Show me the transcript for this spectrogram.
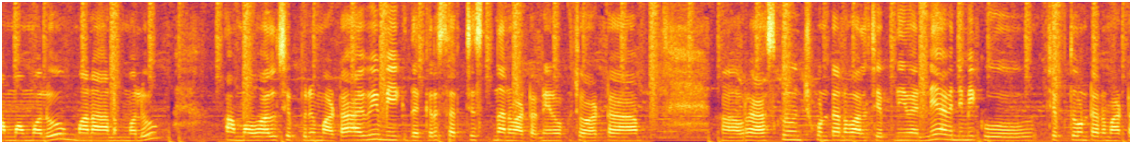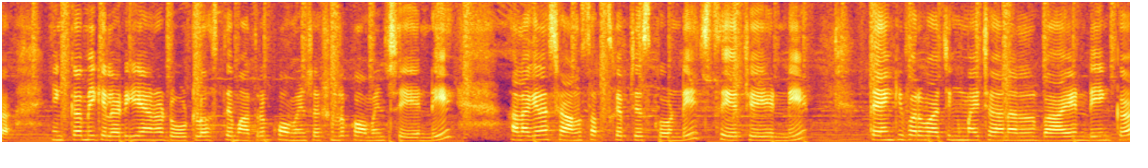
అమ్మమ్మలు మా నానమ్మలు అమ్మ వాళ్ళు చెప్పిన మాట అవి మీకు దగ్గర సెర్చ్ అనమాట నేను ఒక చోట రాసుకుని ఉంచుకుంటాను వాళ్ళు చెప్పినవన్నీ అవన్నీ మీకు చెప్తూ ఉంటాను అనమాట ఇంకా మీకు ఇలాంటివి ఏమైనా డౌట్లు వస్తే మాత్రం కామెంట్ సెక్షన్లో కామెంట్స్ చేయండి. అలాగే నా ఛానల్ సబ్స్క్రైబ్ చేసుకోండి షేర్ చేయండి. Thank you for watching my channel bye అండి. ఇంకా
